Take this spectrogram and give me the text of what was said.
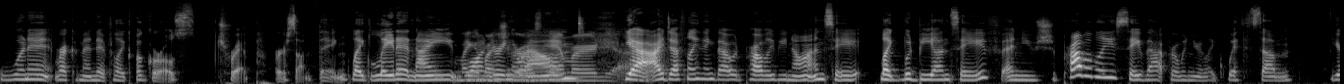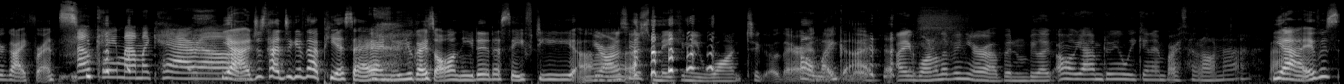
wouldn't recommend it for like a girls trip or something. Like late at night Like wandering around. Yeah. Yeah, I definitely think that would probably be not unsafe, like would be unsafe and you should probably save that for when you're like with some your guy friends. Okay, Mama Carol. Yeah, I just had to give that PSA. I knew you guys all needed a safety. Uh, You're honestly just making me want to go there. Oh and, my like, God. live. I want to live in Europe and be like, oh yeah, I'm doing a weekend in Barcelona. yeah, it was,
